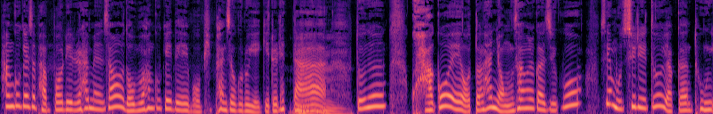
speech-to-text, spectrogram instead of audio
한국에서 밥벌이를 하면서 너무 한국에 대해 뭐 비판적으로 얘기를 했다. 음, 음. 또는 과거에 어떤 한 영상을 가지고 샘 오츠리도 약간 동,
